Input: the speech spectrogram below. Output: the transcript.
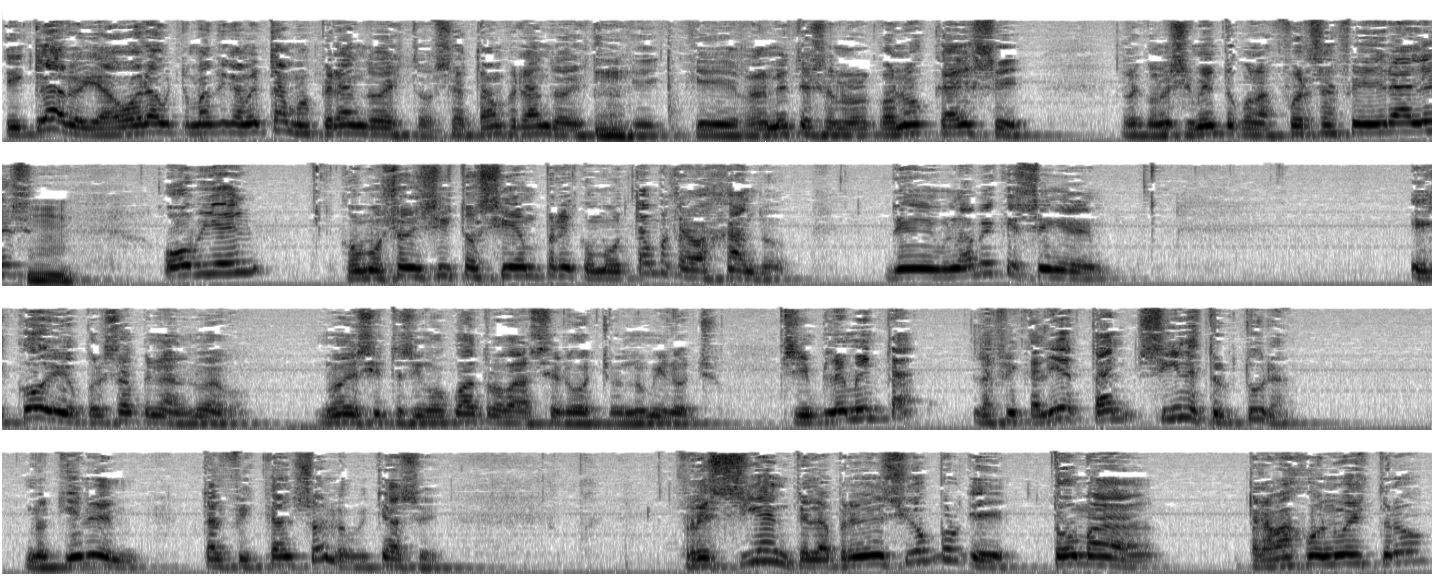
Y claro, y ahora automáticamente estamos esperando esto, o sea, estamos esperando esto, Mm. que, que realmente se nos reconozca ese reconocimiento con las fuerzas federales, Mm. O bien, como yo insisto siempre, como estamos trabajando, de una vez que se el Código Procesal Penal nuevo, 9754 va a ser 8, en 2008, se implementa, la Fiscalía están sin estructura, no tienen tal fiscal solo, ¿qué hace? Resiente la prevención porque toma trabajo nuestro,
